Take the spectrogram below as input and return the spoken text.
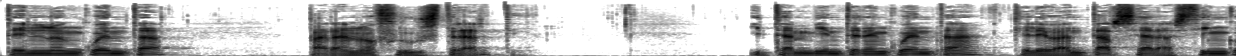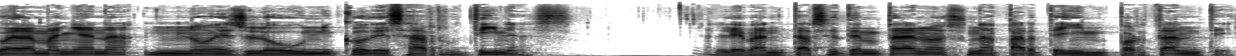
Tenlo en cuenta para no frustrarte. Y también ten en cuenta que levantarse a las 5 de la mañana no es lo único de esas rutinas. Levantarse temprano es una parte importante.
